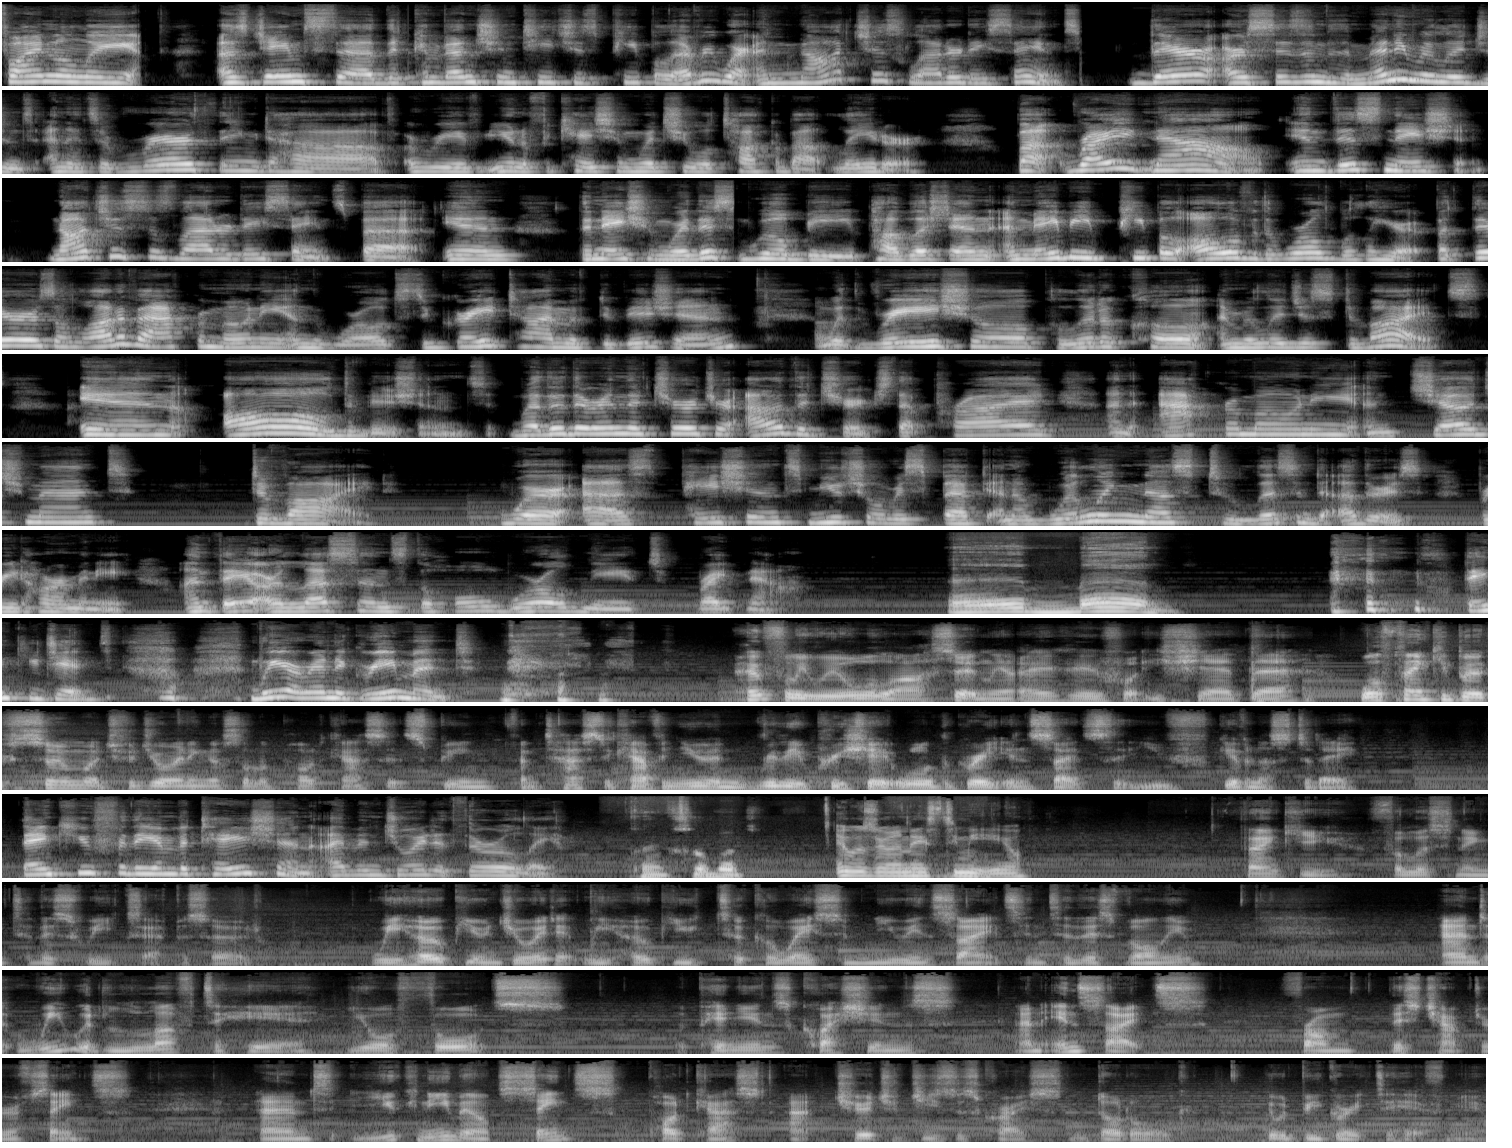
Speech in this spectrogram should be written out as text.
Finally, as James said, the convention teaches people everywhere and not just Latter day Saints. There are schisms in many religions, and it's a rare thing to have a reunification, which you will talk about later. But right now, in this nation, not just as Latter day Saints, but in the nation where this will be published and, and maybe people all over the world will hear it. But there is a lot of acrimony in the world. It's a great time of division with racial, political, and religious divides. In all divisions, whether they're in the church or out of the church, that pride and acrimony and judgment divide. Whereas patience, mutual respect, and a willingness to listen to others breed harmony. And they are lessons the whole world needs right now. Amen. Thank you, James. We are in agreement. Hopefully, we all are. Certainly, I agree with what you shared there. Well, thank you both so much for joining us on the podcast. It's been fantastic having you and really appreciate all of the great insights that you've given us today. Thank you for the invitation. I've enjoyed it thoroughly. Thanks so much. It was really nice to meet you. Thank you for listening to this week's episode. We hope you enjoyed it. We hope you took away some new insights into this volume. And we would love to hear your thoughts, opinions, questions, and insights from this chapter of Saints. And you can email saintspodcast at churchofjesuschrist.org. It would be great to hear from you.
